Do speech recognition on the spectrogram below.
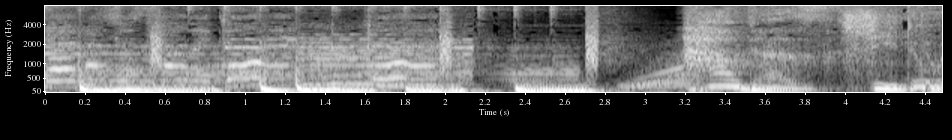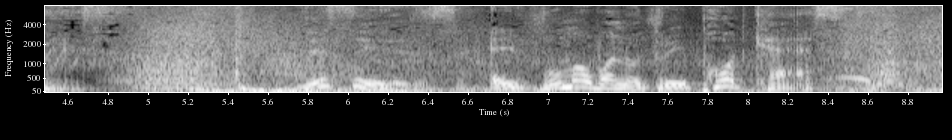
Yeah, that's just how we do it. Do it. How does she do it? This is a Vuma 103 podcast.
